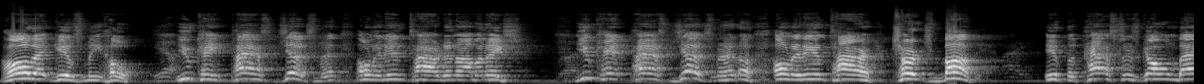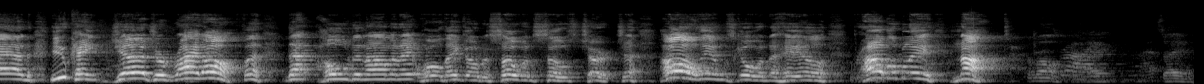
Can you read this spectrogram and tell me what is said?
All that gives me hope. Yeah. You can't pass judgment on an entire denomination. You can't pass judgment uh, on an entire church body. if the pastor's gone bad, you can't judge or write off uh, that whole denomination. Well, they go to so and so's church. Uh, all them's going to hell. Probably not. Come on. Say it.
